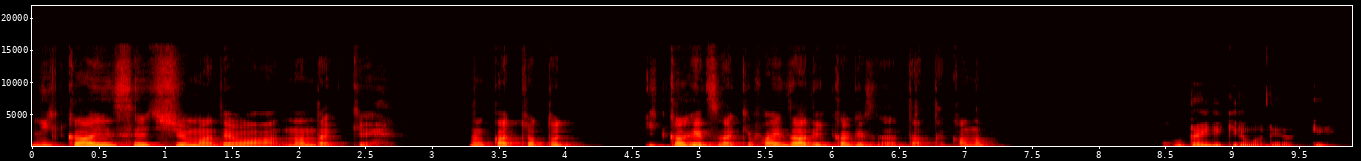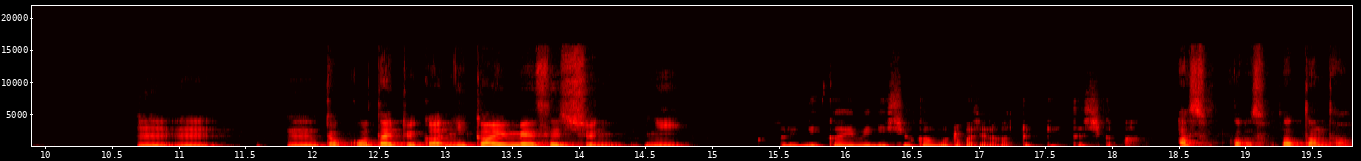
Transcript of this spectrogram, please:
2回接種まではなんだっけ？なんかちょっと1ヶ月だっけ？ファイザーで1ヶ月だだったかな？交代できるまでだっけ？うんうん。うんと、交代というか2回目接種に、あれ、2回目2週間後とかじゃなかったっけ？確か。あ、そっか、そうだったんだ。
